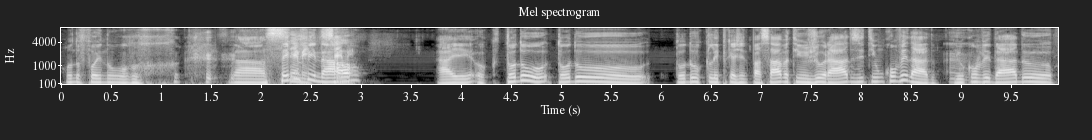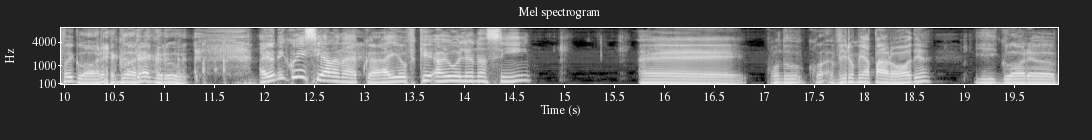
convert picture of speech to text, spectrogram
Quando foi no na Semi, semifinal, semi. aí o- todo todo todo o clipe que a gente passava tinha os jurados e tinha um convidado. E o convidado foi Glória, Glória Groove. aí eu nem conhecia ela na época. Aí eu fiquei aí eu olhando assim, é, quando qu- viram minha paródia e Glória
